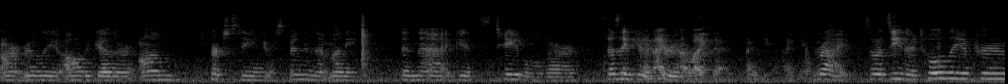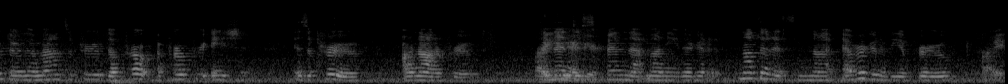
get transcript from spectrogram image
aren't really all together on purchasing or spending that money, then that gets tabled or doesn't get And approved. I like that idea, I think. Right, so it's either totally approved or the amount's approved, the appro- appropriation is approved or not approved. Right, And then to have spend that money, they're gonna, not that it's not ever gonna be approved, right,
